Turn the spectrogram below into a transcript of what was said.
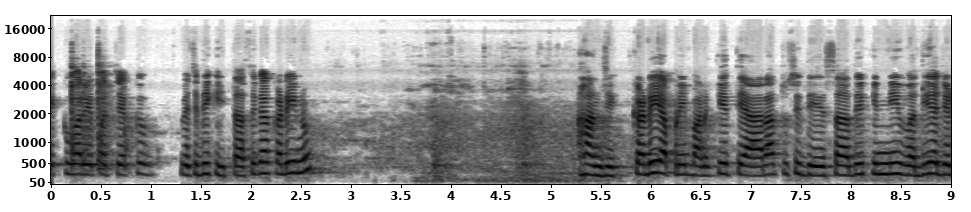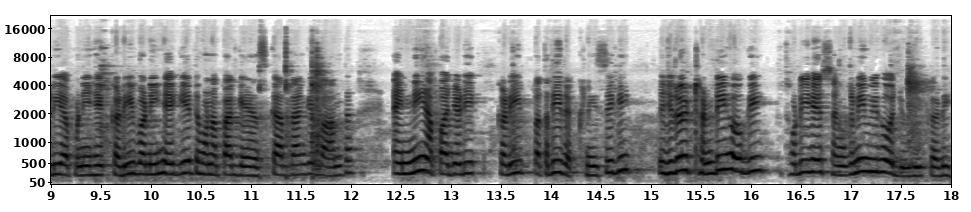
ਇੱਕ ਵਾਰੀ ਆਪਾਂ ਚੈੱਕ ਵਿੱਚ ਦੀ ਕੀਤਾ ਸੀਗਾ ਕੜੀ ਨੂੰ। ਹਾਂਜੀ, ਕੜੀ ਆਪਣੀ ਬਣ ਕੇ ਤਿਆਰ ਆ, ਤੁਸੀਂ ਦੇਖ ਸਕਦੇ ਹੋ। ਕਿੰਨੀ ਵਧੀਆ ਜਿਹੜੀ ਆਪਣੀ ਇਹ ਕੜੀ ਬਣੀ ਹੈਗੀ ਹੈ ਤੇ ਹੁਣ ਆਪਾਂ ਗੈਸ ਕਰ ਦਾਂਗੇ ਬੰਦ। ਇੰਨੀ ਆਪਾਂ ਜਿਹੜੀ ਕੜੀ ਪਤਲੀ ਰੱਖਣੀ ਸੀਗੀ ਤੇ ਜਦੋਂ ਇਹ ਠੰਡੀ ਹੋ ਗਈ ਥੋੜੀ ਇਹ ਸੰਘਣੀ ਵੀ ਹੋ ਜੂਗੀ ਕੜੀ।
